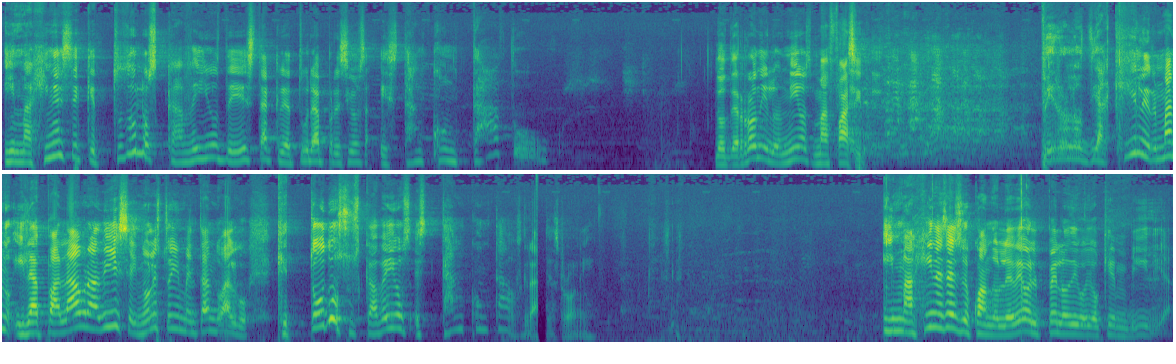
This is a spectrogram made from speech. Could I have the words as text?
imagínense que todos los cabellos de esta criatura preciosa están contados. Los de Ron y los míos, más fácil. Pero los de aquel hermano, y la palabra dice, y no le estoy inventando algo, que todos sus cabellos están contados. Gracias, Ronnie. Imagínense eso, cuando le veo el pelo digo yo, qué envidia.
